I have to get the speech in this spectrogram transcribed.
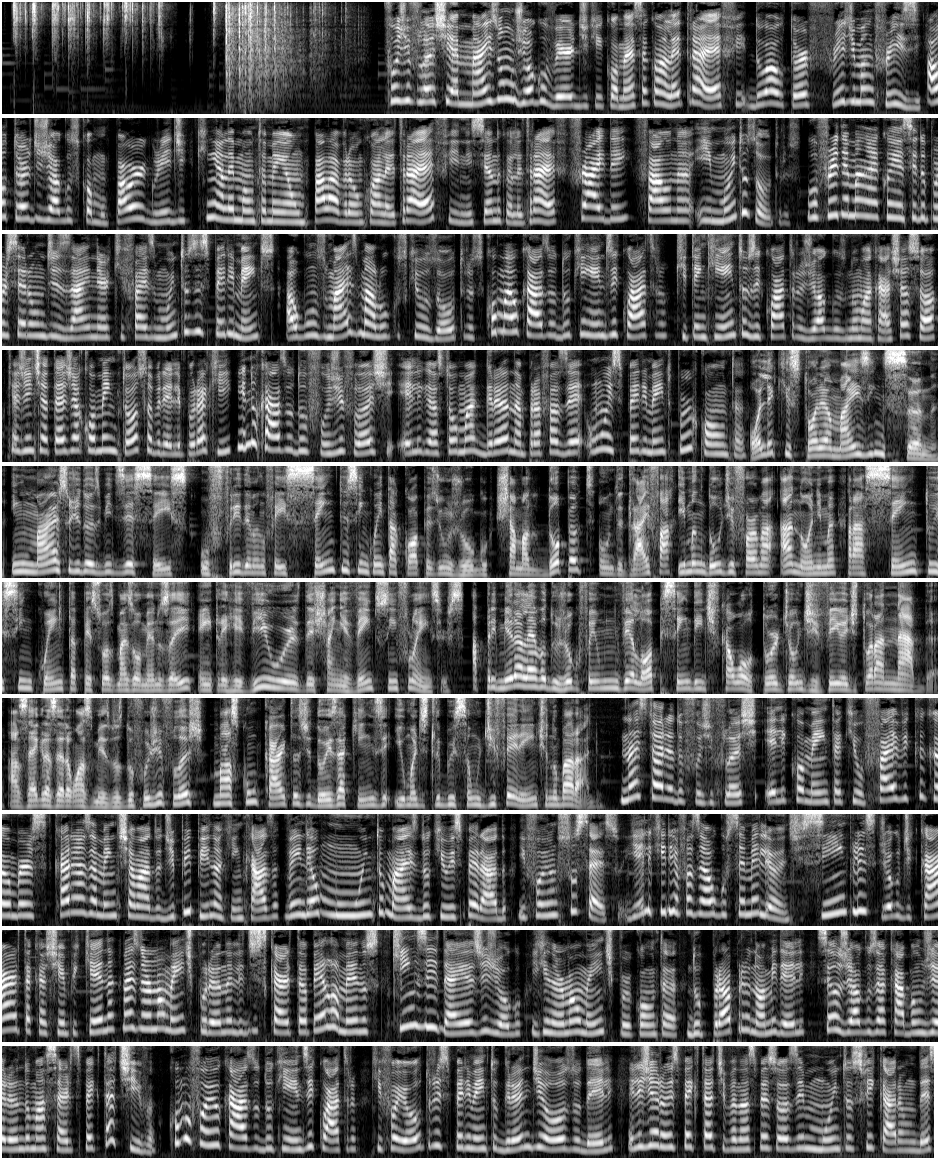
Fuji Flush é mais um jogo verde que começa com a letra F do autor Friedman Freeze, autor de jogos como Power Grid, que em alemão também é um palavrão com a letra F, iniciando com a letra F, Friday, Fauna e muitos outros. O Friedman é conhecido por ser um designer que faz muitos experimentos, alguns mais malucos que os outros, como é o caso do 504, que tem 504 jogos numa caixa só, que a gente até já comentou sobre ele por aqui, e no caso do Fuji Flush, ele gastou uma grana para fazer um experimento por conta. Olha que história mais insana. Em março de 2016, o Friedemann fez 150 cópias de um jogo chamado Doppelt und Dreifach e mandou de forma anônima para 150 pessoas mais ou menos aí, entre reviewers, deixar em eventos e influencers. A primeira leva do jogo foi um envelope sem identificar o autor, de onde veio a editora nada. As regras eram as mesmas do Fuji Flush, mas com cartas de 2 a 15 e uma distribuição diferente no baralho. Na história do Fuji Flush, ele comenta que o Five Cucumbers, carinhosamente chamado de pepino aqui em casa, vendeu muito mais do que o esperado e foi um sucesso. E ele queria fazer algo semelhante, simples, jogo de carta, caixinha pequena, mas normalmente por ano ele descarta pelo menos 15 ideias de jogo e que normalmente, por conta do próprio nome dele, seus jogos acabam gerando uma certa expectativa. Como foi o caso do 504, que foi outro experimento grandioso dele, ele gerou expectativa nas pessoas e muitos ficaram decepcionados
